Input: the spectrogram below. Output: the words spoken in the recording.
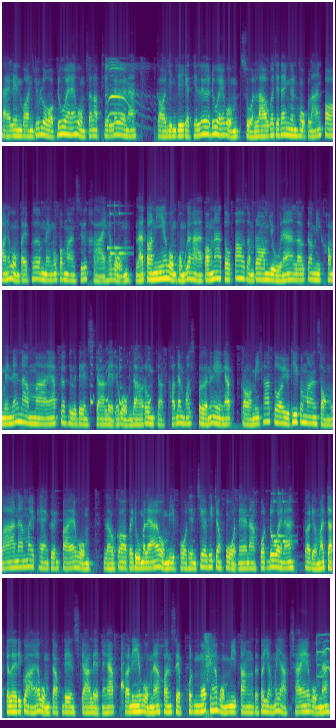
ได้เล่นบอลยุโรปด้วยนะผมสำหรับเทเลอร์นะ ก็ยินดีกับเทเลอร์ด้วยครับผม ส่วนเราก็จะได้เงิน 6 ล้านปอนด์นะผมไปเพิ่มในงบประมาณซื้อขายครับผม และตอนนี้ครับผมผมก็หากองหน้าตัวเป้าสำรองอยู่นะ แล้วก็มีคอมเมนต์แนะนำมานะครับ ก็คือเดนสกาเลตครับผมดาวรุ่งจากท็อตแนมฮอสเปอร์นั่นเองครับ ก็มีค่าตัวอยู่ที่ประมาณ 2 ล้านนะ ไม่แพงเกินไปครับผม แล้วก็ไปดูมาแล้วครับผมมี potential ที่จะโหดในอนาคตด้วยนะ ก็เดี๋ยวมาจัดกันเลยดีกว่าครับผมกับเดนสกาเลตนะครับ ตอนนี้ผมนะคอนเซปต์คนงกนะครับผมมีตังแต่ก็ยังไม่อยากใช้ครับผมนะ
